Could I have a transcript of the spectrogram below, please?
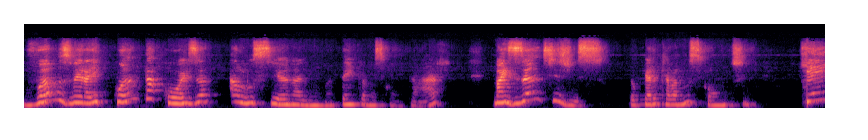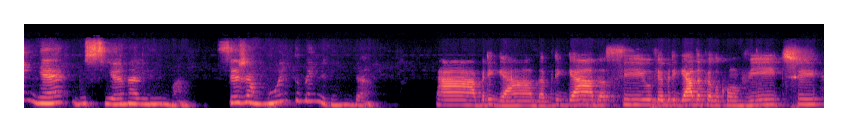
Vamos ver aí quanta coisa a Luciana Lima tem para nos contar. Mas antes disso, eu quero que ela nos conte quem é Luciana Lima. Seja muito bem-vinda. Ah, obrigada, obrigada, Silvia, obrigada pelo convite.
